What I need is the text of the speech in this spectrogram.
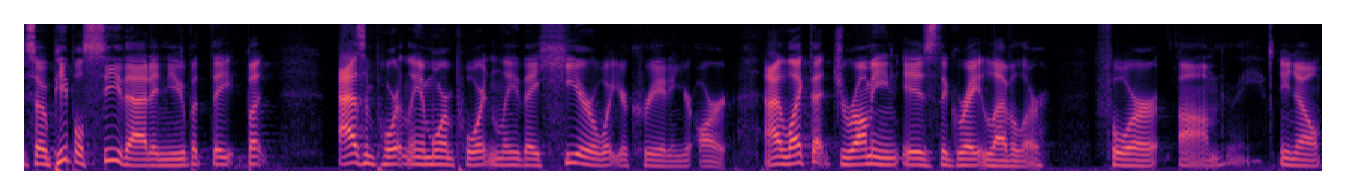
So people see that in you but they but as importantly and more importantly, they hear what you're creating, your art. And I like that drumming is the great leveler for um, you know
